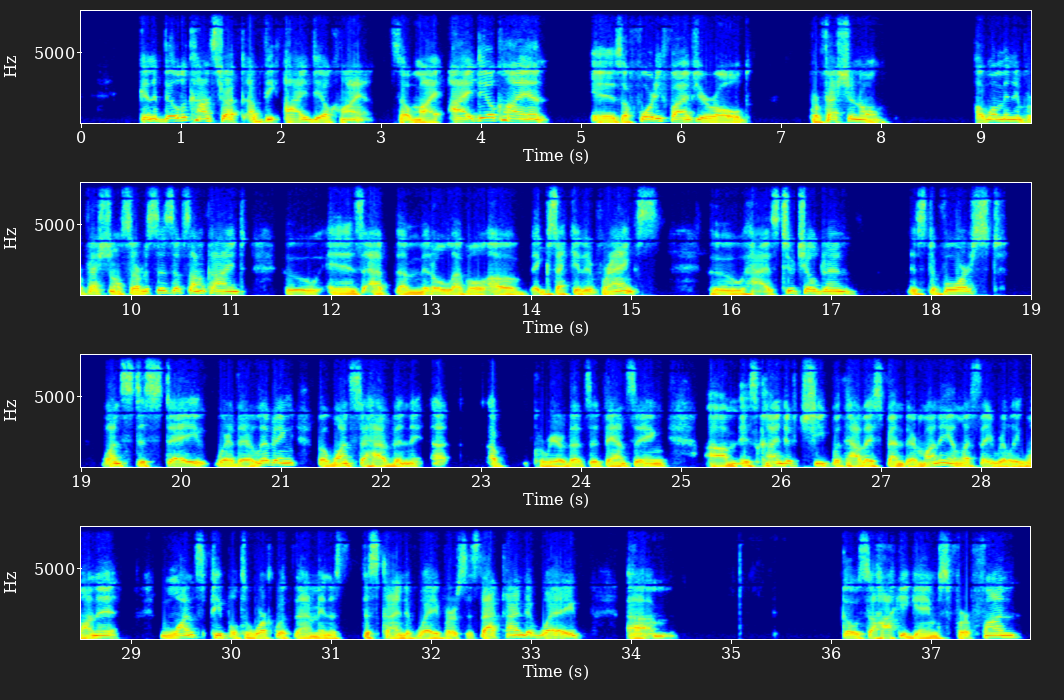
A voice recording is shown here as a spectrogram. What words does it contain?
Going to build a construct of the ideal client. So my ideal client is a 45 year old professional a woman in professional services of some kind who is at the middle level of executive ranks, who has two children, is divorced, wants to stay where they're living, but wants to have an, a, a career that's advancing, um, is kind of cheap with how they spend their money unless they really want it, wants people to work with them in a, this kind of way versus that kind of way, um, goes to hockey games for fun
